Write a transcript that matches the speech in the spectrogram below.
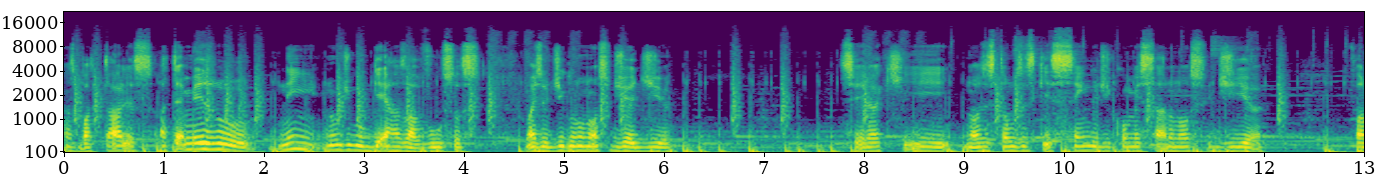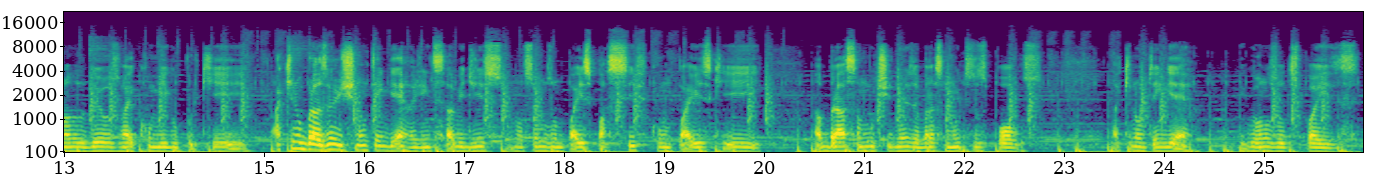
nas batalhas, até mesmo nem não digo guerras avulsas, mas eu digo no nosso dia a dia. Será que nós estamos esquecendo de começar o nosso dia falando Deus vai comigo porque aqui no Brasil a gente não tem guerra, a gente sabe disso. Nós somos um país pacífico, um país que abraça multidões, abraça muitos os povos. Aqui não tem guerra igual nos outros países.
